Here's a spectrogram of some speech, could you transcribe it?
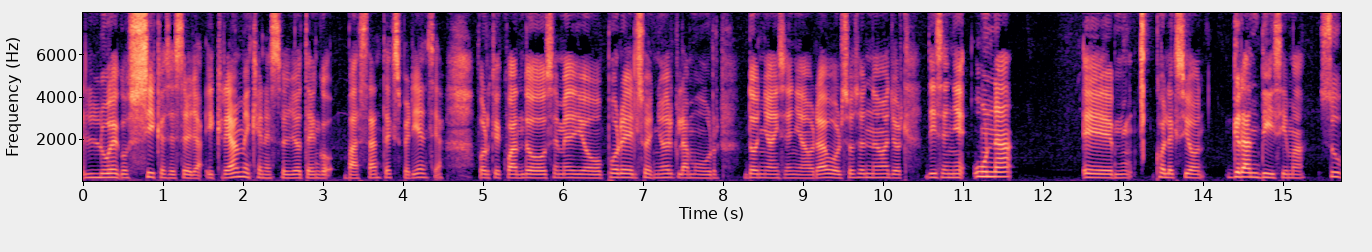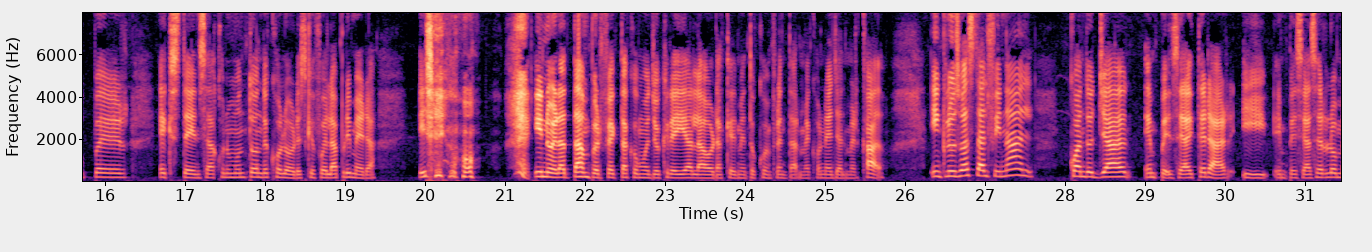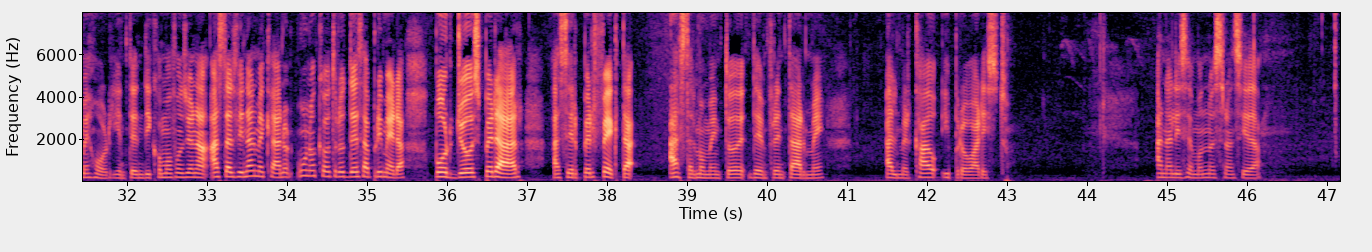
luego sí que se estrella. Y créanme que en esto yo tengo bastante experiencia, porque cuando se me dio por el sueño del glamour, doña diseñadora de bolsos en Nueva York, diseñé una em, colección grandísima, súper extensa, con un montón de colores, que fue la primera. Y llegó y no era tan perfecta como yo creía a la hora que me tocó enfrentarme con ella al mercado. Incluso hasta el final, cuando ya empecé a iterar y empecé a hacerlo mejor y entendí cómo funcionaba, hasta el final me quedaron uno que otros de esa primera por yo esperar a ser perfecta hasta el momento de, de enfrentarme al mercado y probar esto. Analicemos nuestra ansiedad.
